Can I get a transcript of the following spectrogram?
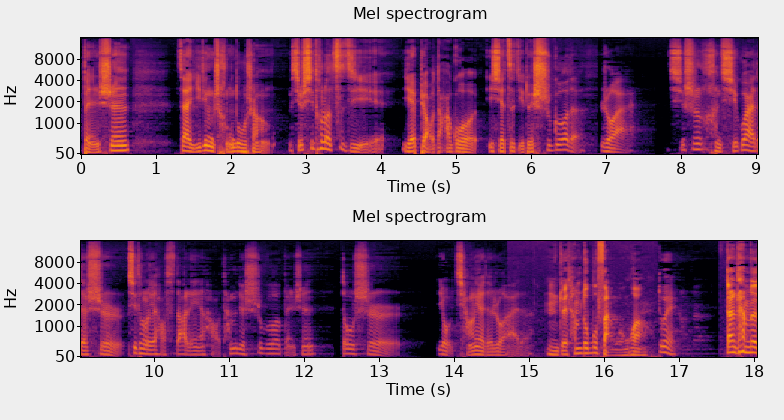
本身在一定程度上，其实希特勒自己也表达过一些自己对诗歌的热爱。其实很奇怪的是，希特勒也好，斯大林也好，他们对诗歌本身都是有强烈的热爱的。嗯，对他们都不反文化，对，但是他们的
